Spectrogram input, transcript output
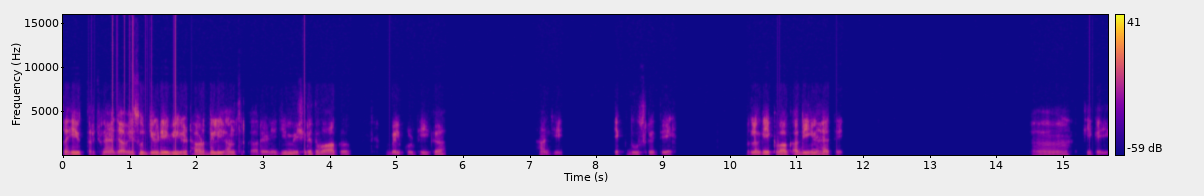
ਸਹੀ ਉੱਤਰ ਚੁਣਿਆ ਜਾਵੇ। ਸੋ ਜਿਹੜੇ ਵੀ 68 ਦੇ ਲਈ ਆਨਸਰ ਕਰ ਰਹੇ ਨੇ ਜੀ, ਮਿਸ਼ਰਿਤ ਵਾਕ ਬਿਲਕੁਲ ਠੀਕ ਆ। ਹਾਂਜੀ, ਇੱਕ ਦੂਸਰੇ ਤੇ ਮਤਲਬ ਕਿ ਇੱਕ ਵਾਕ ਅਧੀਨ ਹੈ ਤੇ ਠੀਕ ਹੈ ਜੀ।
